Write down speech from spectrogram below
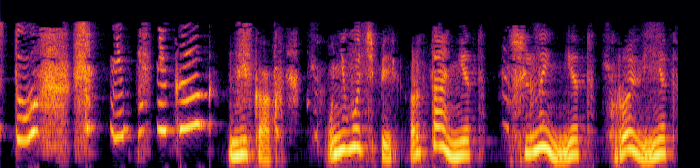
что? никак? Никак. У него теперь рта нет, слюны нет, крови нет.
